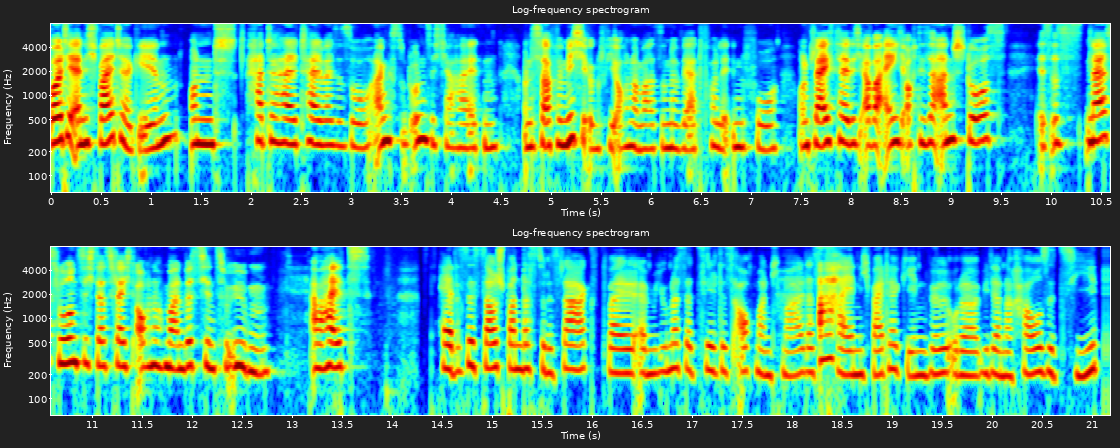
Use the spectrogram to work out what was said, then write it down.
wollte er nicht weitergehen und hatte halt teilweise so Angst und Unsicherheiten. Und es war für mich irgendwie auch nochmal so eine wertvolle Info. Und gleichzeitig aber eigentlich auch dieser Anstoß, es ist, na, es lohnt sich, das vielleicht auch noch mal ein bisschen zu üben. Aber halt. Hey, das ist sau spannend, dass du das sagst, weil ähm, Jonas erzählt es auch manchmal, dass Ach. Kai nicht weitergehen will oder wieder nach Hause zieht.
